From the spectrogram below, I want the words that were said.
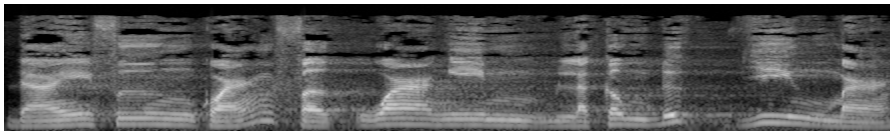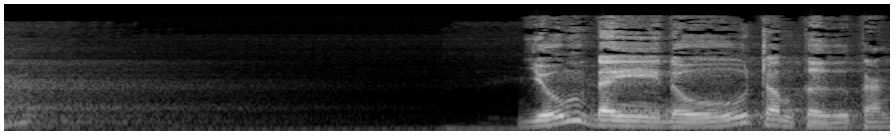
Đại phương quảng Phật Hoa Nghiêm là công đức viên mãn. Vốn đầy đủ trong tự tánh.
